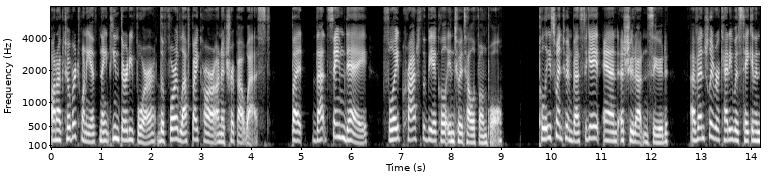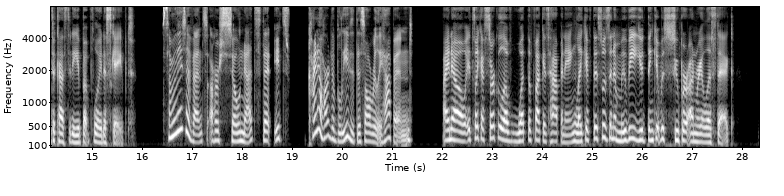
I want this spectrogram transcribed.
On October 20th, 1934, the four left by car on a trip out west. But that same day, Floyd crashed the vehicle into a telephone pole. Police went to investigate, and a shootout ensued. Eventually, Richetti was taken into custody, but Floyd escaped. Some of these events are so nuts that it's kind of hard to believe that this all really happened. I know, it's like a circle of what the fuck is happening. Like, if this was in a movie, you'd think it was super unrealistic.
